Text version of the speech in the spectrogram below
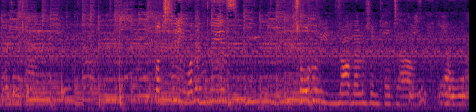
time. Let's see, what of these totally not menacing kids have that will.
